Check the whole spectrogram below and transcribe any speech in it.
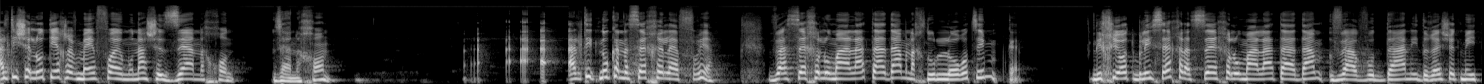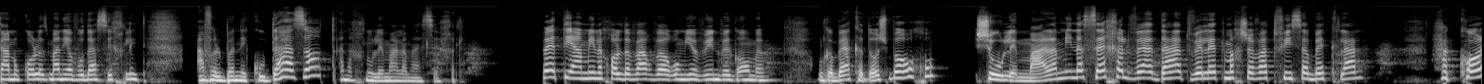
אל תשאלו אותי עכשיו מאיפה האמונה שזה הנכון, זה הנכון. אל תיתנו כאן השכל להפריע. והשכל הוא מעלת האדם, אנחנו לא רוצים, כן, לחיות בלי שכל, השכל הוא מעלת האדם והעבודה נדרשת מאיתנו כל הזמן היא עבודה שכלית. אבל בנקודה הזאת אנחנו למעלה מהשכל. פתי יאמין לכל דבר וערום יבין וגומר. ולגבי הקדוש ברוך הוא, שהוא למעלה מן השכל והדעת ולית מחשבה תפיסה בכלל, הכל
